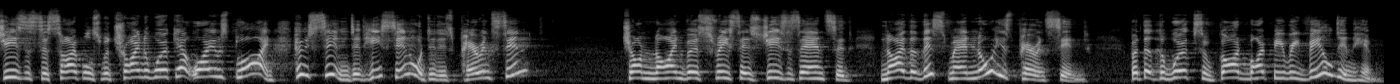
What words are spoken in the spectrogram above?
Jesus' disciples were trying to work out why he was blind. Who sinned? Did he sin or did his parents sin? John 9, verse 3 says, Jesus answered, Neither this man nor his parents sinned, but that the works of God might be revealed in him.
